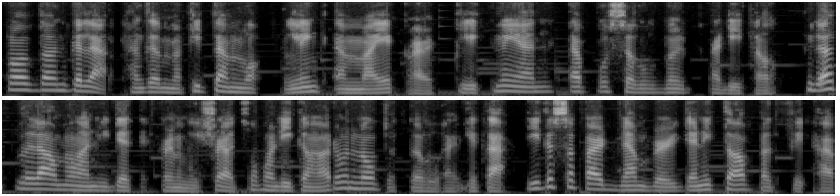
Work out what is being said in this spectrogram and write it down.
Scroll down ka lang hanggang makita mo link ang my card. Click mo yan, tapos sa pupunta ka dito. Lahat mo lang mga needed information. So kung di ka marunong, tuturuan kita. Dito sa card number, ganito ang pag-fill up.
